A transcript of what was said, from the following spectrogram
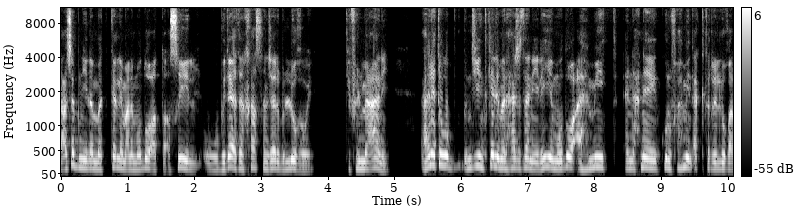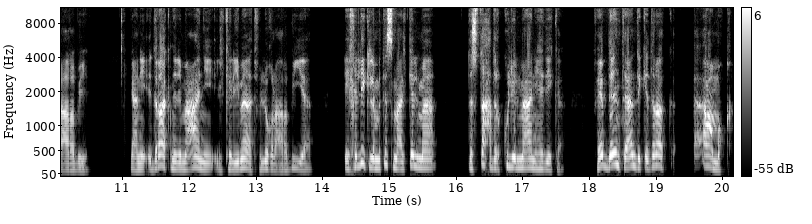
عجبني لما اتكلم على موضوع التأصيل وبداية خاصة الجانب اللغوي كيف المعاني. أنا تو بنجي نتكلم عن حاجة ثانية اللي هي موضوع أهمية إن إحنا نكون فاهمين أكثر للغة العربية. يعني إدراكنا لمعاني الكلمات في اللغة العربية يخليك لما تسمع الكلمة تستحضر كل المعاني هذيك. فيبدأ أنت عندك إدراك أعمق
